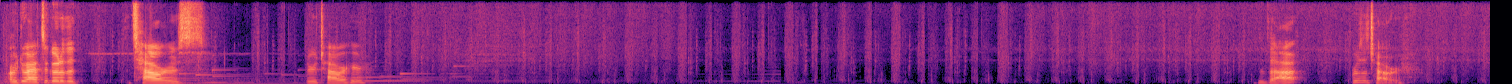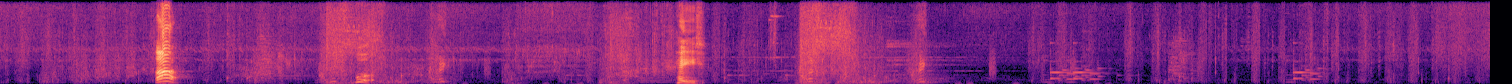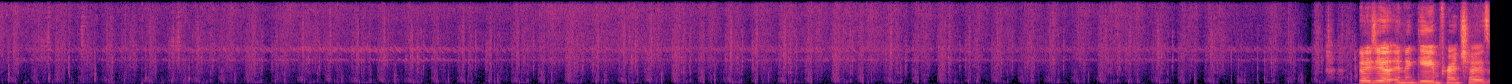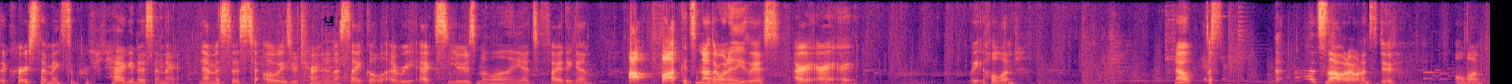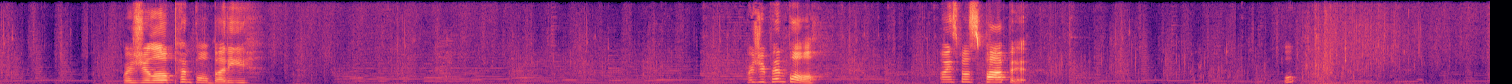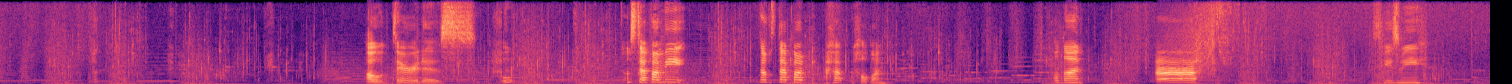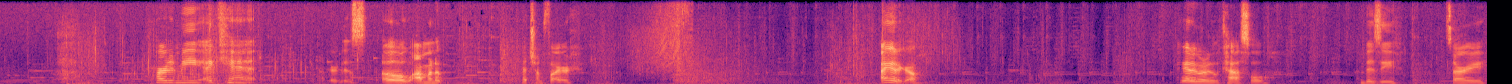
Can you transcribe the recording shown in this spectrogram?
Or do I have to go to the, the towers? There a tower here? that? Where's the tower? Ah! Whoa. Hey. Good idea in a game franchise, a curse that makes the protagonist and their nemesis to always return in a cycle every X years, millennia to fight again. Oh, fuck, it's another one of these guys. Alright, alright, alright. Wait, hold on. Nope, that's, that's not what I wanted to do. Hold on. Where's your little pimple, buddy? Where's your pimple? How am I supposed to pop it? Ooh. Oh, there it is. Ooh. Don't step on me! Don't step on me! Hold on. Hold on. Uh. Excuse me. Pardon me, I can't. There it is. Oh, I'm gonna catch on fire. I gotta go. I gotta go to the castle. I'm busy. Sorry.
